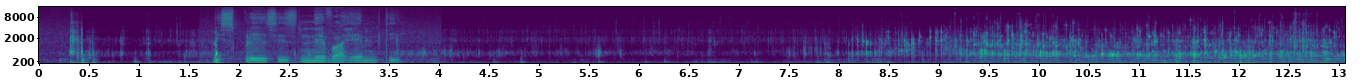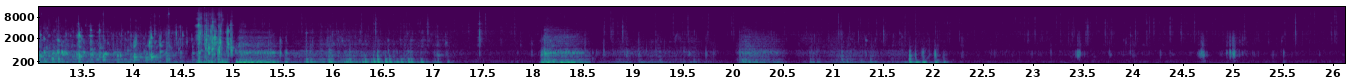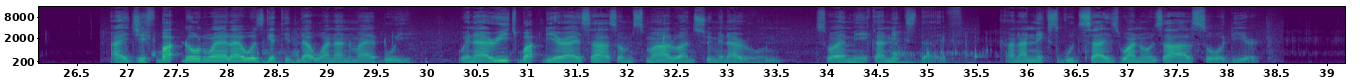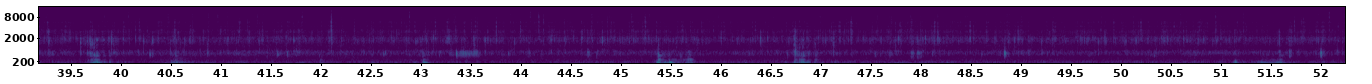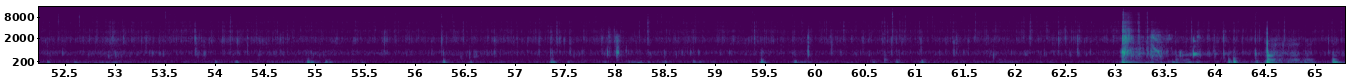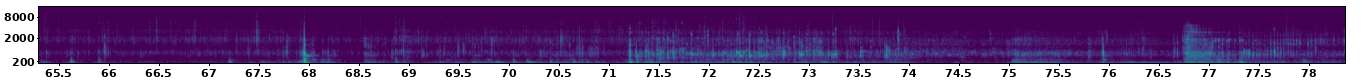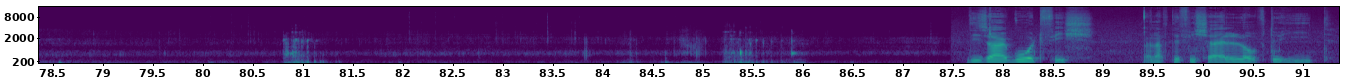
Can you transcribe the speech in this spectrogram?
This place is never empty I drift back down while I was getting that one on my buoy. When I reached back there I saw some small ones swimming around. So I make a next dive. And a next good sized one was also there. These are goldfish, one of the fish I love to eat.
